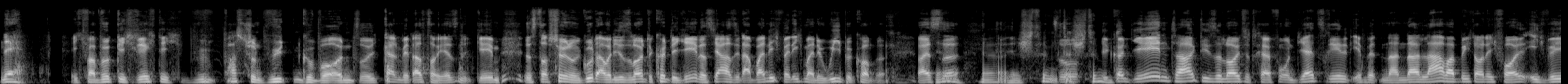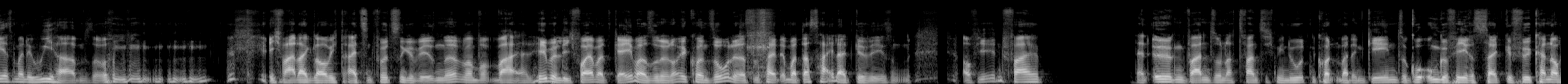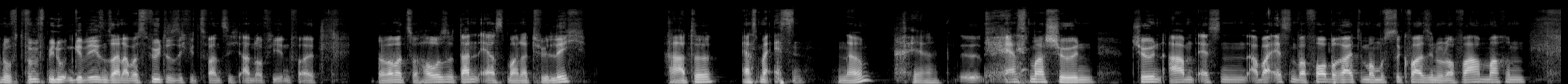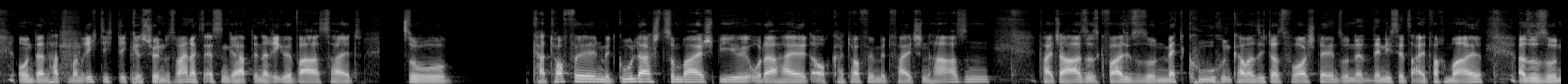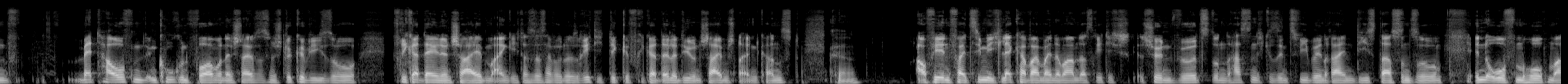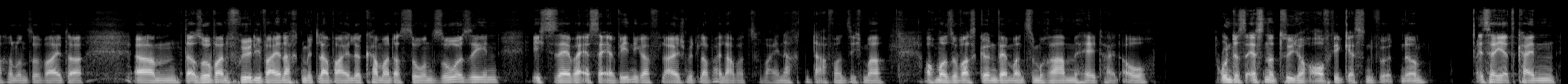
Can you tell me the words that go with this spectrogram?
ne, ich war wirklich richtig fast schon wütend geworden. So, ich kann mir das doch jetzt nicht geben. Ist doch schön und gut, aber diese Leute könnt ihr jedes Jahr sehen, aber nicht, wenn ich meine Wii bekomme. Weißt ja, du? Ja, das stimmt, so, das stimmt. Ihr könnt jeden Tag diese Leute treffen und jetzt redet ihr miteinander. Labert mich doch nicht voll. Ich will jetzt meine Wii haben. So. Ich war da, glaube ich, 13, 14 gewesen. Ne? Man war hibbelig, vor allem als Gamer, so eine neue Konsole. Das ist halt immer das Highlight gewesen. Auf jeden Fall dann irgendwann, so nach 20 Minuten, konnten wir dann gehen. So ungefähres Zeitgefühl. Kann auch nur fünf Minuten gewesen sein, aber es fühlte sich wie 20 an, auf jeden Fall. Dann waren wir zu Hause. Dann erstmal natürlich, rate, erstmal essen. Ne? Ja. Äh, erstmal schön, schön Abendessen. Aber Essen war vorbereitet. Man musste quasi nur noch warm machen. Und dann hatte man richtig dickes, schönes Weihnachtsessen gehabt. In der Regel war es halt so Kartoffeln mit Gulasch zum Beispiel oder halt auch Kartoffeln mit falschen Hasen. Falscher Hase ist quasi so ein Mettkuchen, kann man sich das vorstellen, so nenne ich es jetzt einfach mal. Also so ein Metthaufen in Kuchenform und dann schneidest du das in Stücke wie so Frikadellen in Scheiben eigentlich. Das ist einfach nur eine richtig dicke Frikadelle, die du in Scheiben schneiden kannst. Okay auf jeden Fall ziemlich lecker, weil meine Mom das richtig schön würzt und hast du nicht gesehen, Zwiebeln rein, dies, das und so in den Ofen hochmachen und so weiter. Ähm, da so waren früher die Weihnachten, mittlerweile kann man das so und so sehen. Ich selber esse eher weniger Fleisch mittlerweile, aber zu Weihnachten darf man sich mal auch mal sowas gönnen, wenn man es im Rahmen hält halt auch. Und das Essen natürlich auch aufgegessen wird, ne? Ist ja jetzt kein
